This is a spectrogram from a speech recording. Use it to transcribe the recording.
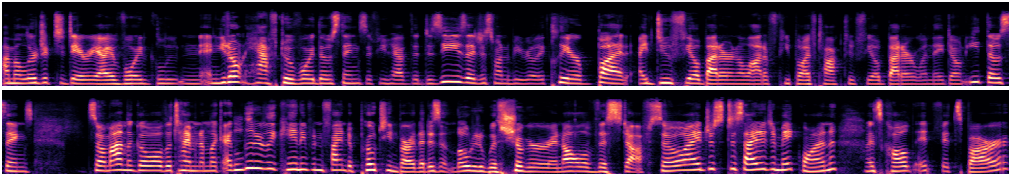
I'm allergic to dairy. I avoid gluten. And you don't have to avoid those things if you have the disease. I just want to be really clear. But I do feel better. And a lot of people I've talked to feel better when they don't eat those things. So I'm on the go all the time and I'm like, I literally can't even find a protein bar that isn't loaded with sugar and all of this stuff. So I just decided to make one. It's called It Fits Bar,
